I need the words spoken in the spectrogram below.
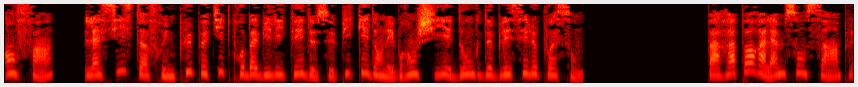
Enfin, L'assist offre une plus petite probabilité de se piquer dans les branchies et donc de blesser le poisson. Par rapport à l'hameçon simple,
